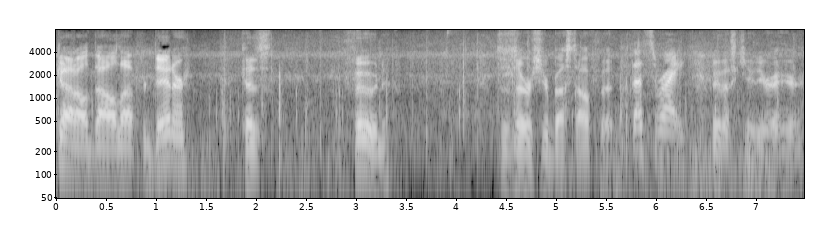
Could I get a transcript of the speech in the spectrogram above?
Got all dolled up for dinner because food deserves your best outfit. That's right. Look at this cutie right here.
